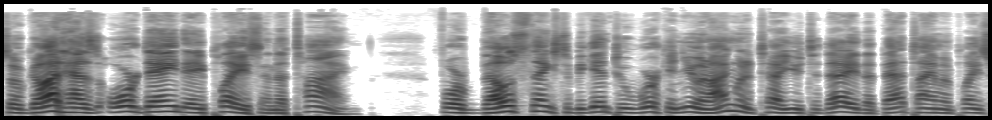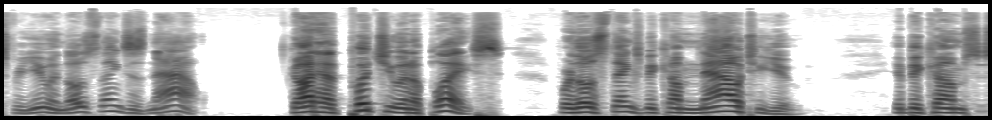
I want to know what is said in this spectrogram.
So God has ordained a place and a time for those things to begin to work in you. And I'm going to tell you today that that time and place for you and those things is now. God hath put you in a place where those things become now to you. It becomes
